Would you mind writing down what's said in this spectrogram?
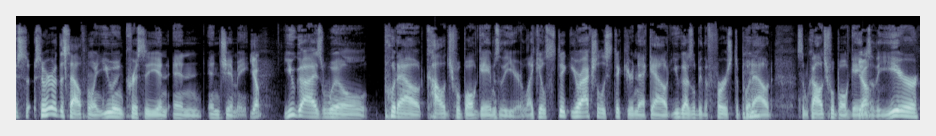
so, so here at the South Point, you and Chrissy and and and Jimmy. Yep. You guys will put out college football games of the year. Like you'll stick, you'll actually stick your neck out. You guys will be the first to put Mhm. out some college football games Yeah. of the year.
